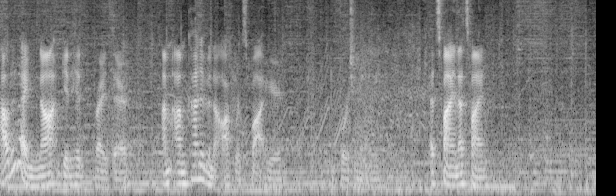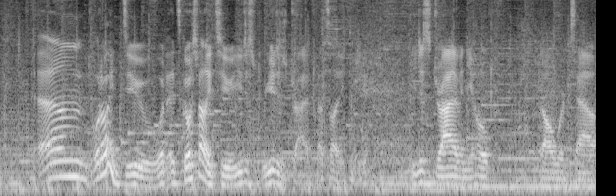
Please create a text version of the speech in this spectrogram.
How did I not get hit right there? I'm, I'm kind of in an awkward spot here unfortunately. That's fine, that's fine. Um, what do I do? What, it's Ghost Valley 2. You just you just drive. That's all you can do. You just drive and you hope it all works out.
